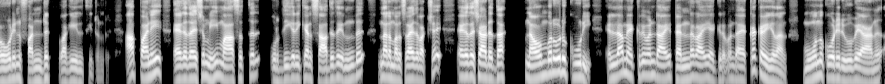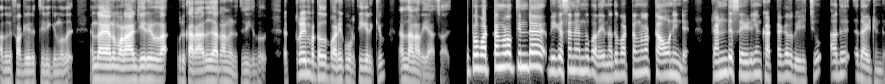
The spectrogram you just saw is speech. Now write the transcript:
റോഡിന് ഫണ്ട് വകയിരുത്തിയിട്ടുണ്ട്. ആ പണി ഏകദേശം ഈ മാസത്തിൽ പൂർത്തീകരിക്കാൻ സാധ്യതയുണ്ട് എന്നാണ് മനസ്സിലായത്. പക്ഷേ ഏകദേശം അടുത്ത നവംബറോട് കൂടി എല്ലാം എഗ്രിമെന്റായി ടെൻഡറായി എഗ്രിമെന്റായി ഒക്കെ കഴിഞ്ഞതാണ്. മൂന്ന് കോടി രൂപയാണ് അതിന് ഫകീരത്തിരിക്കുന്നത് എന്തായാലും വളാഞ്ചേരിയിലുള്ള ഒരു കരാറുകാരനാണ് എടുത്തിരിക്കുന്നത്. എത്രയും പെട്ടത് പണി പൂർത്തീകരിക്കും എന്നാണ് അറിയാൻ സാധിക്കുന്നത്. ഇപ്പോൾ വട്ടംകുളത്തിന്റെ വികസനം എന്ന് പറയുന്നത് വട്ടംകുളം ടൗണിന്റെ രണ്ട് സൈഡിലും കട്ടകൾ വിരിച്ചു അത് ഇതായിട്ടുണ്ട്.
